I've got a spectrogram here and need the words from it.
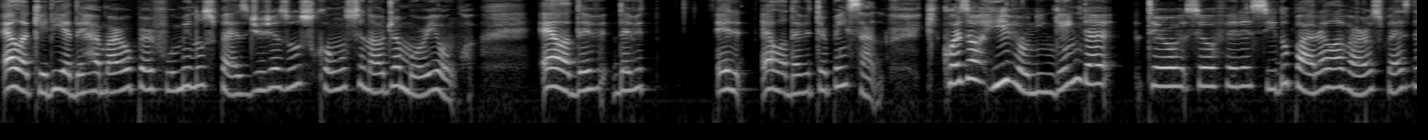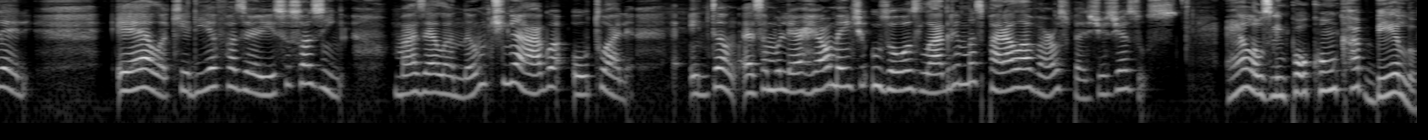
Ela queria derramar o perfume nos pés de Jesus como um sinal de amor e honra. Ela deve, deve, ele, ela deve ter pensado: que coisa horrível, ninguém deve ter se oferecido para lavar os pés dele. Ela queria fazer isso sozinha, mas ela não tinha água ou toalha. Então, essa mulher realmente usou as lágrimas para lavar os pés de Jesus. Ela os limpou com o cabelo.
